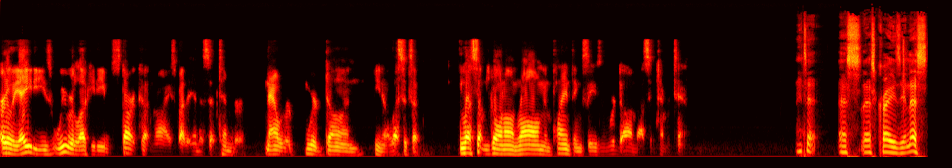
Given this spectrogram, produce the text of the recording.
early 80s, we were lucky to even start cutting rice by the end of September. Now we're we're done, you know, unless it's a unless something's going on wrong in planting season, we're done by September 10th. That's it. That's that's crazy, and that's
